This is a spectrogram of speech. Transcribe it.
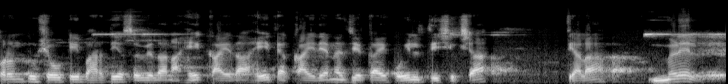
परंतु शेवटी भारतीय संविधान आहे कायदा आहे. त्या कायद्यानं जे काय होईल ती शिक्षा त्याला मिळेल.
